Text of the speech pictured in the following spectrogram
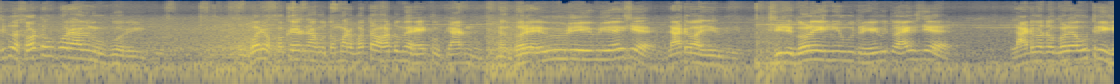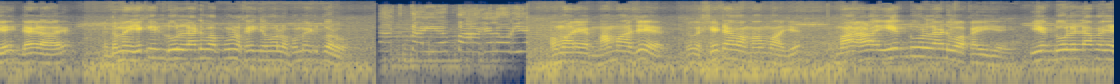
સીધો શર્ટ ઉપર આવીને ઊભો રહી ગયો. ઘરે ખખેર નાખું, તમારે બતાવવા હાટું મેં રાખ્યું ક્યારનું? ઘરે એવડી એવડી આવી છે, લાડવા જેવડી સીધી ગળે નહીં ઉતરે, એવી તો આવી છે. લાડવા તો ગળે ઉતરી જાય ડાયળા હારે. તમે એક એક ડોલ લાડવા કોણ ખાઈ જાય વાલો કમેન્ટ કરો. અમારે એક મામા છે શેટાવા મામા છે. મારા એક ડોલ લાડવા ખાઈ જાય. એક ડોલ એટલે આપણે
